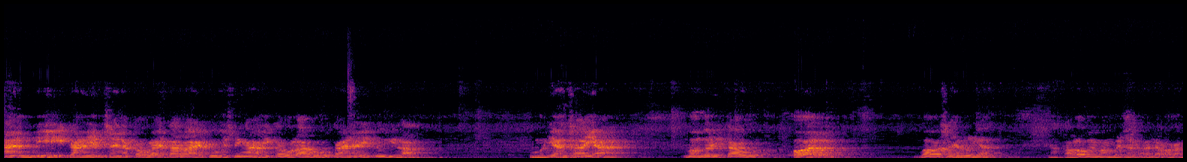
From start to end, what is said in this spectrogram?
Ani karena yang bisa nak kaula itu mesti ngali kaulahu karena itu hilang. Kemudian saya memberitahu all bahwa saya melihat. Nah kalau memang benar ada orang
